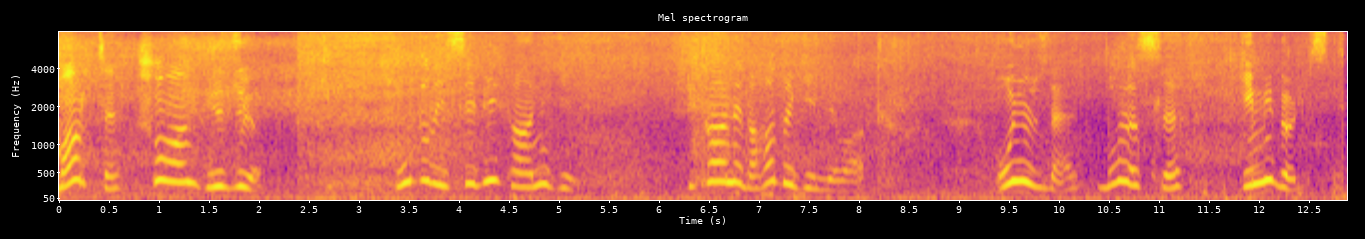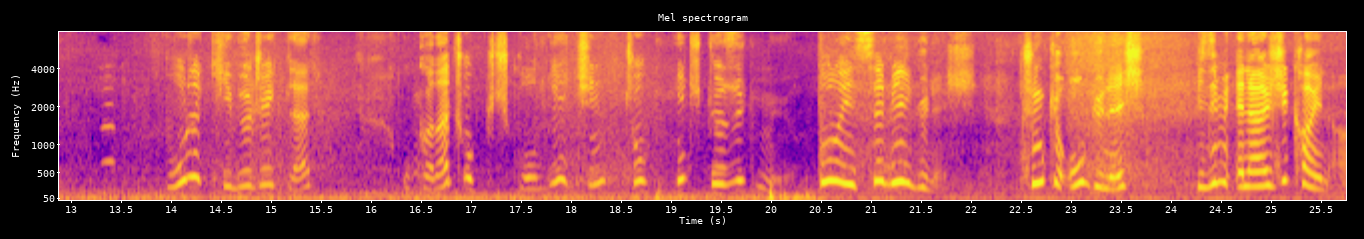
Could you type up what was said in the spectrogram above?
Martı şu an yüzüyor. Burada da ise bir tane gemi. Bir tane daha da gemi vardı. O yüzden burası gemi bölgesi. Buradaki böcekler o kadar çok küçük olduğu için çok hiç gözükmüyor. İse bir güneş. Çünkü o güneş bizim enerji kaynağı.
